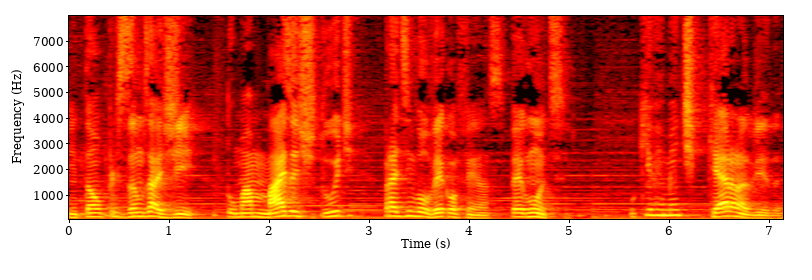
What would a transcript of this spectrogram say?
Então precisamos agir, tomar mais atitude para desenvolver confiança. Pergunte-se: o que eu realmente quero na vida?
